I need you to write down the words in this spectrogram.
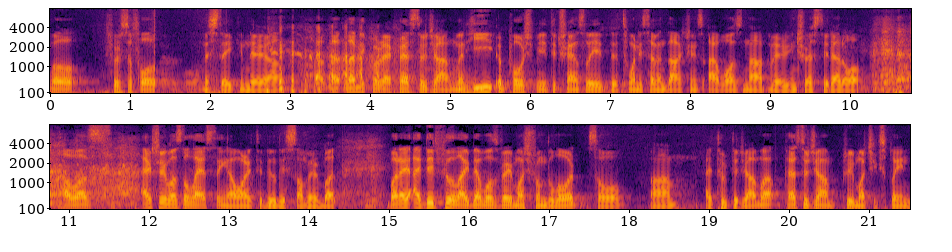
Well, first of all, mistake in there. Uh, let, let, me correct Pastor John. When he approached me to translate the 27 doctrines, I was not very interested at all. I was actually it was the last thing I wanted to do this summer, but but I, I did feel like that was very much from the Lord, so um, I took the job. Well, Pastor John pretty much explained.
